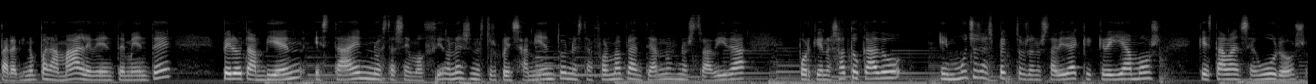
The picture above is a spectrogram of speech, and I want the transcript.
para bien o para mal, evidentemente, pero también está en nuestras emociones, en nuestros pensamientos, en nuestra forma de plantearnos nuestra vida, porque nos ha tocado en muchos aspectos de nuestra vida que creíamos que estaban seguros,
